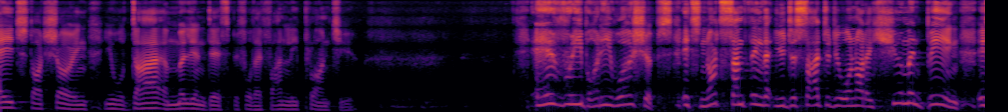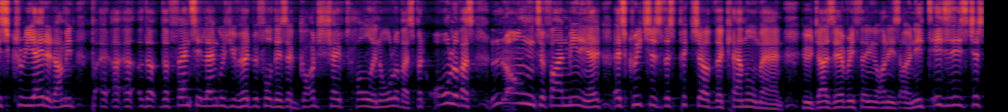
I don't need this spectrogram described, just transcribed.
age start showing, you will die a million deaths before they finally plant you. Everybody worships. It's not something that you decide to do or not. A human being is created. I mean, uh, uh, uh, the, the fancy language you've heard before, there's a God shaped hole in all of us, but all of us long to find meaning. As creatures, this picture of the camel man who does everything on his own, it is just,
